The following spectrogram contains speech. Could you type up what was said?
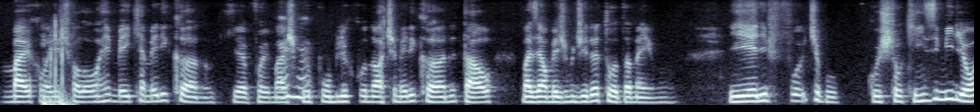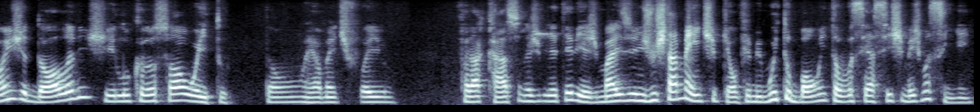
mais, como a gente falou, um remake americano, que foi mais Uhum. pro público norte-americano e tal, mas é o mesmo diretor também. E ele foi, tipo, custou 15 milhões de dólares e lucrou só 8. Então, realmente foi um fracasso nas bilheterias, mas injustamente, porque é um filme muito bom, então você assiste mesmo assim, hein?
